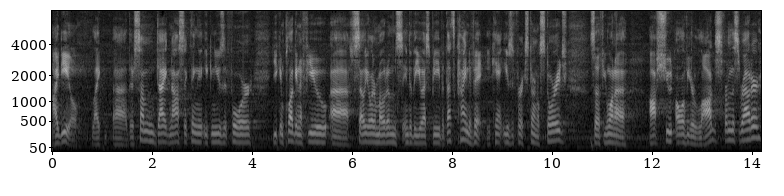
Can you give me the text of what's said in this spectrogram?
ideal. Like uh, there's some diagnostic thing that you can use it for. You can plug in a few uh, cellular modems into the USB, but that's kind of it. You can't use it for external storage. So if you want to offshoot all of your logs from this router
